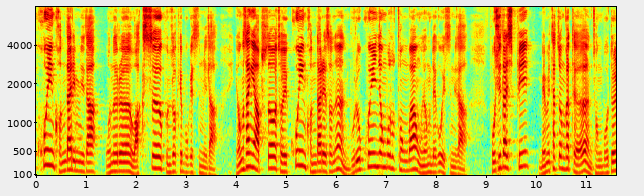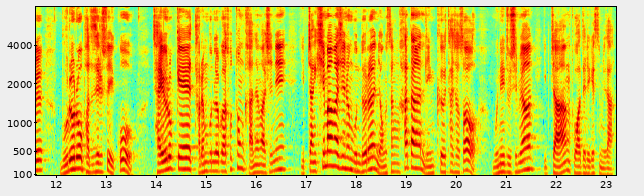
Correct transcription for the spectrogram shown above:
코인 건달입니다. 오늘은 왁스 분석해 보겠습니다. 영상에 앞서 저희 코인 건달에서는 무료 코인 정보 소통방 운영되고 있습니다. 보시다시피 매매 타점 같은 정보들 무료로 받으실 수 있고 자유롭게 다른 분들과 소통 가능하시니 입장 희망하시는 분들은 영상 하단 링크 타셔서 문의 주시면 입장 도와드리겠습니다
